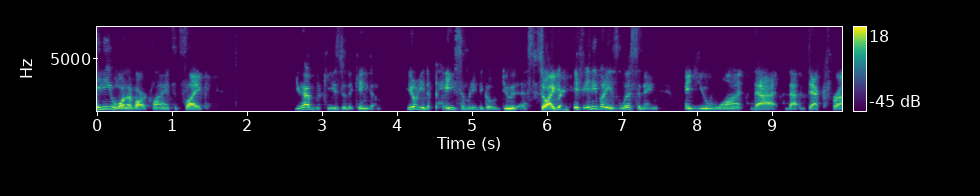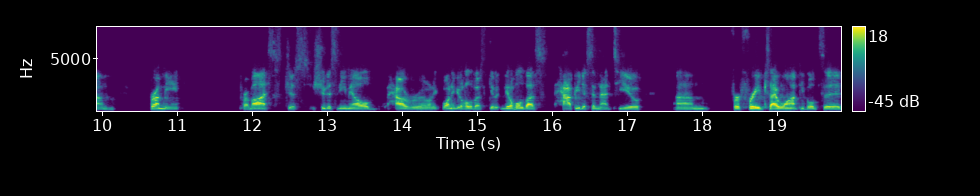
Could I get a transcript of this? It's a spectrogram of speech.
any one of our clients, it's like you have the keys to the kingdom. You don't need to pay somebody to go do this. So I if anybody's listening and you want that that deck from from me, from us, just shoot us an email. However, you want to get a hold of us, get, get a hold of us. Happy to send that to you um, for free because I want people to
